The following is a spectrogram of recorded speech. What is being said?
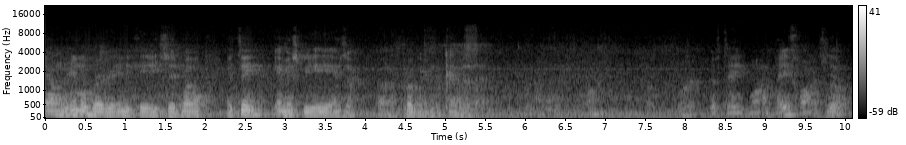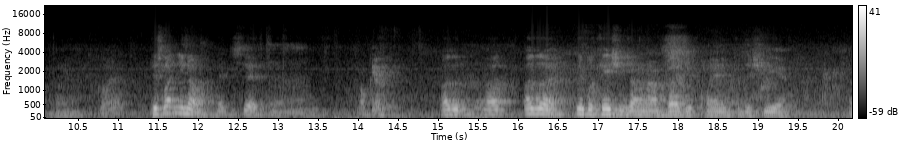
Alan Himmelberger indicated, he said, well, I think MSBA has a, uh, program to cover that. If they wanna pay for it, so, go ahead. Just letting you know, that's it. Um, Okay. Other, uh, other implications on our budget planning for this year. Uh,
